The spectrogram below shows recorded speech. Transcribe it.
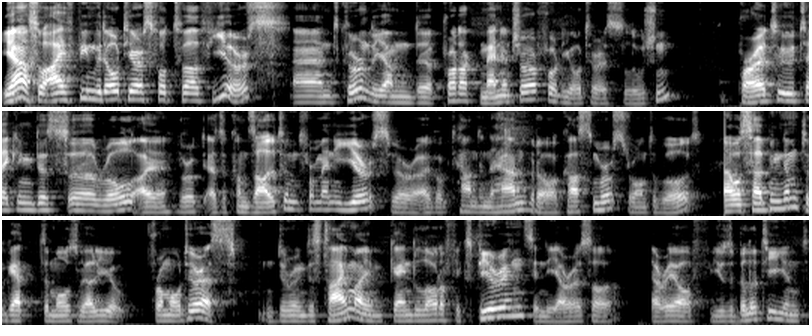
yeah, so I've been with OTRS for 12 years, and currently I'm the product manager for the OTRS solution. Prior to taking this uh, role, I worked as a consultant for many years, where I worked hand in hand with our customers around the world. I was helping them to get the most value from OTRS. During this time, I gained a lot of experience in the areas of, area of usability and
